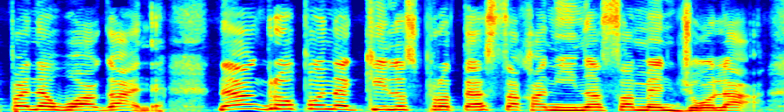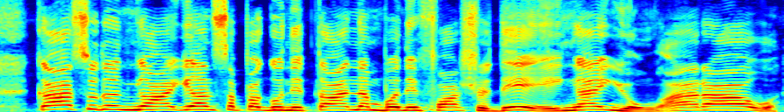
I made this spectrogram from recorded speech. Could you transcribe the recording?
Mga panawagan ng grupo nagkilos protesta kanina sa Menjola. Kasunod nga yan sa pagunita ng Bonifacio Day ngayong araw.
